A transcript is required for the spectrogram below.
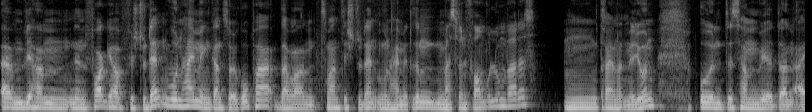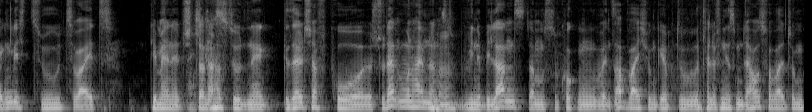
Ähm, wir haben einen Fonds gehabt für Studentenwohnheime in ganz Europa. Da waren 20 Studentenwohnheime drin. Was für ein Fondsvolumen war das? 300 Millionen. Und das haben wir dann eigentlich zu zweit gemanagt. Echt dann krass. hast du eine Gesellschaft pro Studentenwohnheim, dann mhm. hast du wie eine Bilanz, dann musst du gucken, wenn es Abweichungen gibt, du telefonierst mit der Hausverwaltung,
